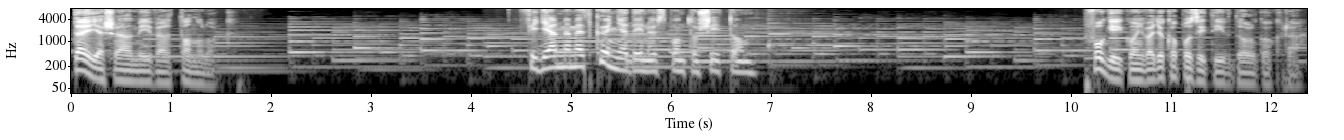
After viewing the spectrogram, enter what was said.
Teljes elmével tanulok. Figyelmemet könnyedén összpontosítom. Fogékony vagyok a pozitív dolgokra.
